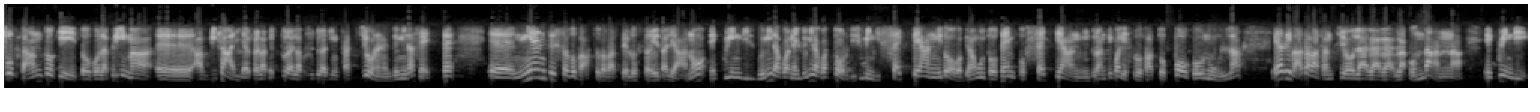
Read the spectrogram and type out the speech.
soltanto che dopo la prima eh, avvisaglia, cioè l'apertura della procedura di infrazione nel 2007, eh, niente è stato fatto da parte dello Stato italiano e quindi il 2000 nel 2014, quindi sette anni dopo, abbiamo avuto tempo sette anni durante i quali è stato fatto poco o nulla, è arrivata la, sanzio- la- la- la- condanna e quindi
